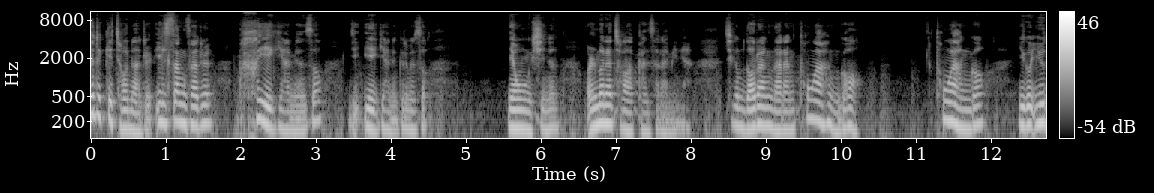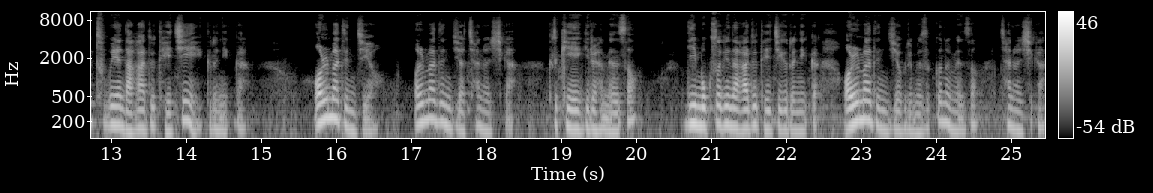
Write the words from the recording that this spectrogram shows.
이렇게 전화를 일상사를 다 얘기하면서 이제 얘기하는 그러면서 영웅 씨는 얼마나 정확한 사람이냐. 지금 너랑 나랑 통화한 거 통화한 거 이거 유튜브에 나가도 되지? 그러니까 얼마든지요. 얼마든지요. 찬원 씨가 그렇게 얘기를 하면서 네 목소리 나가도 되지 그러니까 얼마든지요. 그러면서 끊으면서 찬원 씨가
